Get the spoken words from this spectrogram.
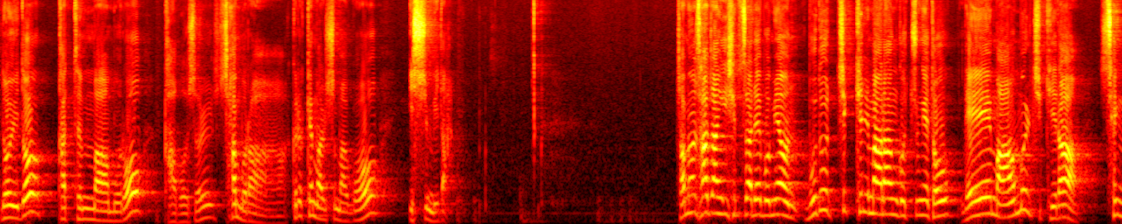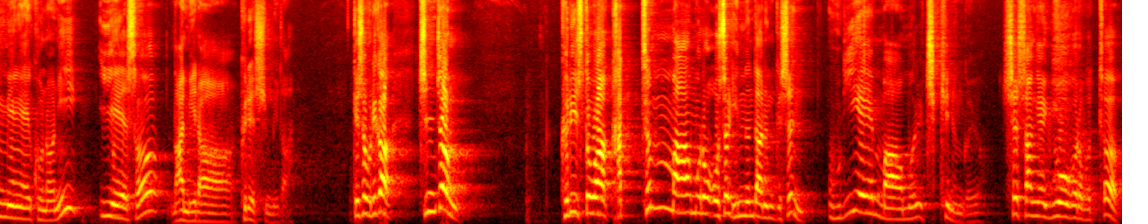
너희도 같은 마음으로 갑옷을 삼으라. 그렇게 말씀하고 있습니다. 잠언 4장 20절에 보면 모두 지킬 만한 것 중에 더욱 내 마음을 지키라 생명의 근원이 이에서 남이라 그랬습니다. 그래서 우리가 진정 그리스도와 같은 마음으로 옷을 입는다는 것은 우리의 마음을 지키는 거예요. 세상의 유혹으로부터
